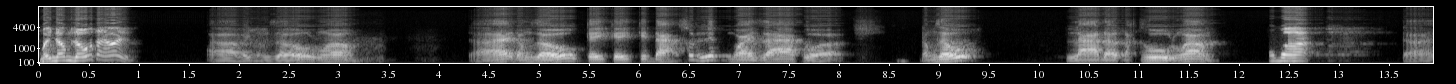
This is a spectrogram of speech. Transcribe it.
Bệnh đóng dấu thầy ơi. À bệnh đóng dấu đúng không đấy đóng dấu cái cái cái đám xuất huyết ngoài da của đóng dấu là đặc thù đúng không? Vâng ạ. Đấy.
